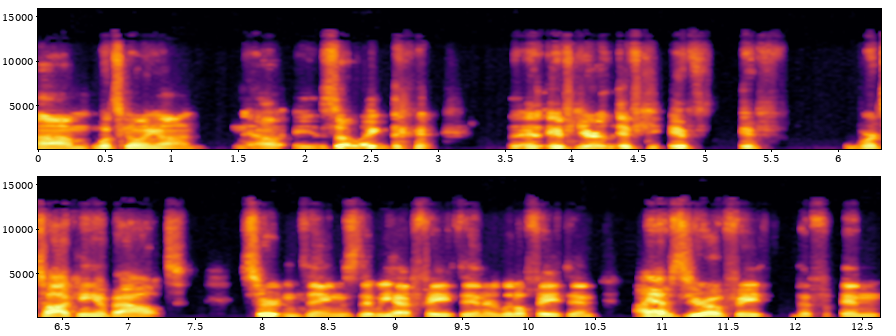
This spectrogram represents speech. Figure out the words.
no. um, what's going on now. So like, if you're if if if we're talking about certain things that we have faith in or little faith in, I have zero faith the in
